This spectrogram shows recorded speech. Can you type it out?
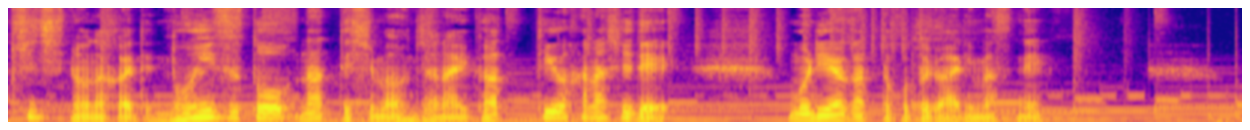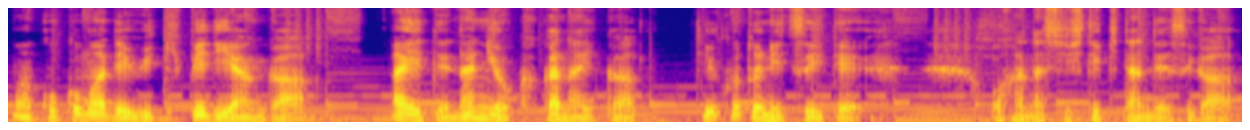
記事の中でノイズとなってしまうんじゃないかっていう話で盛り上がったことがありますね。まあここまで Wikipedia があえて何を書かないかっていうことについてお話ししてきたんですが、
